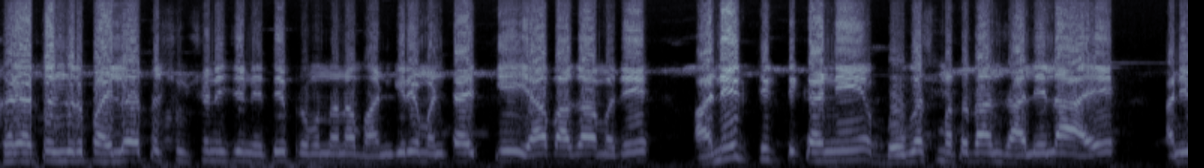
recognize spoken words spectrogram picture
खऱ्या अर्थाने जर पाहिलं तर शिवसेनेचे नेते प्रमोद भानगिरे म्हणतायत की या भागामध्ये अनेक ठिकठिकाणी बोगस मतदान झालेलं आहे. आणि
